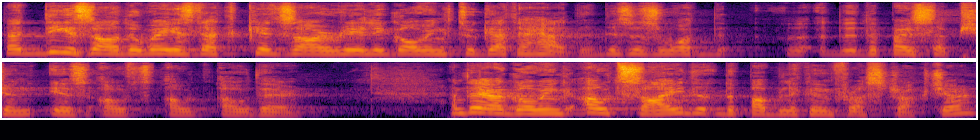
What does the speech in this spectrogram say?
That these are the ways that kids are really going to get ahead. This is what the, the, perception is out, out, out there. And they are going outside the public infrastructure,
